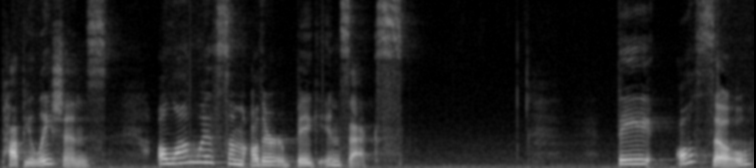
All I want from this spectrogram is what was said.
populations, along with some other big insects. They also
